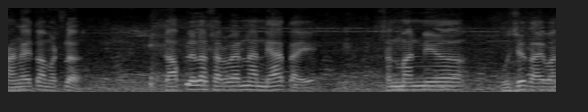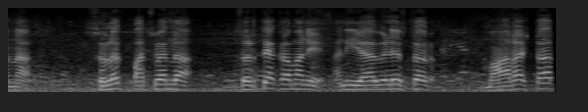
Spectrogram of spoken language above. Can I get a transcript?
सांगायचा म्हटलं तर आपल्याला सर्वांना ज्ञात आहे. सन्माननीय भुसे साहेबांना सलग पाचव्यांदा चढत्या क्रमाने आणि यावेळेस तर महाराष्ट्रात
